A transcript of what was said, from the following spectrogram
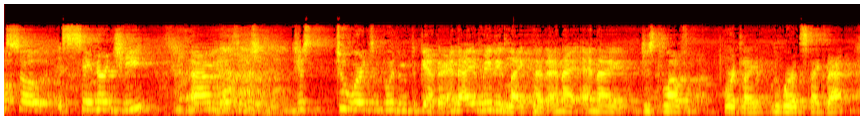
also synergy. Um, just two words and put them together. And I really like that, and I, and I just love word like, words like that.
